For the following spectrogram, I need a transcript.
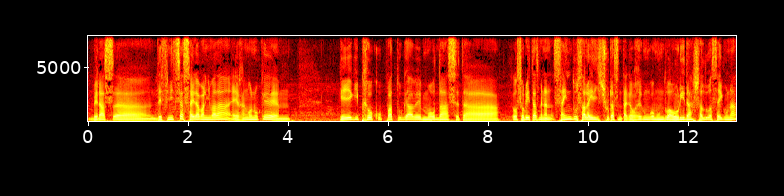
Beraz uh, definitzia zaila balin bada errango nuke um, gehiagi preokupatu gabe modaz eta Goz horietaz, menan zaindu zala iditsuraz eta gaur egungo mundua hori da, saldua zaiguna,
